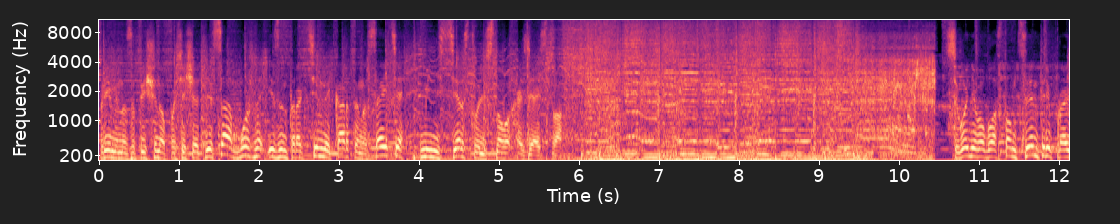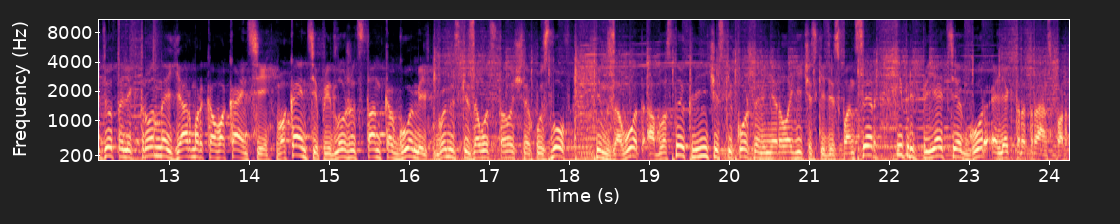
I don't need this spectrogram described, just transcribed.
временно запрещено посещать леса, можно из интерактивной карты на сайте Министерства лесного хозяйства. Сегодня в областном центре пройдет электронная ярмарка вакансий. Вакансии предложит Станка Гомель, Гомельский завод станочных узлов, химзавод, областной клинический кожно-венерологический диспансер и предприятие Горэлектротранспорт.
